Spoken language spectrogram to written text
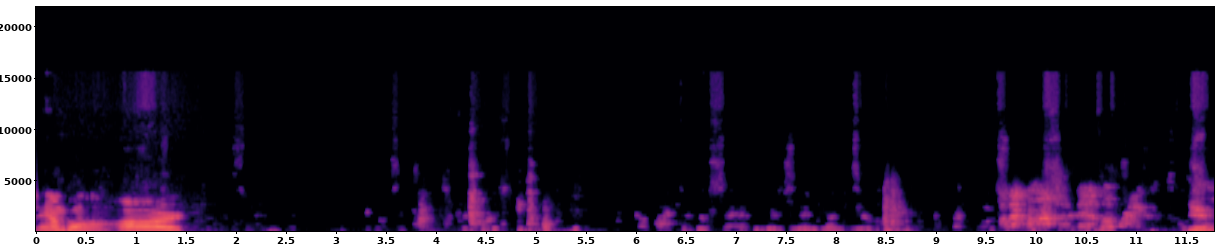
Damn, I'm going hard. Yeah.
